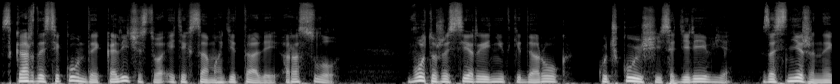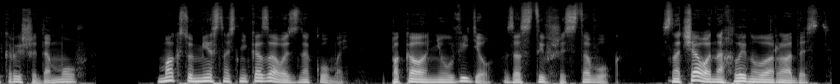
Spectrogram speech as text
С каждой секундой количество этих самых деталей росло. Вот уже серые нитки дорог, кучкующиеся деревья, заснеженные крыши домов, Максу местность не казалась знакомой, пока он не увидел застывший ставок. Сначала нахлынула радость,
